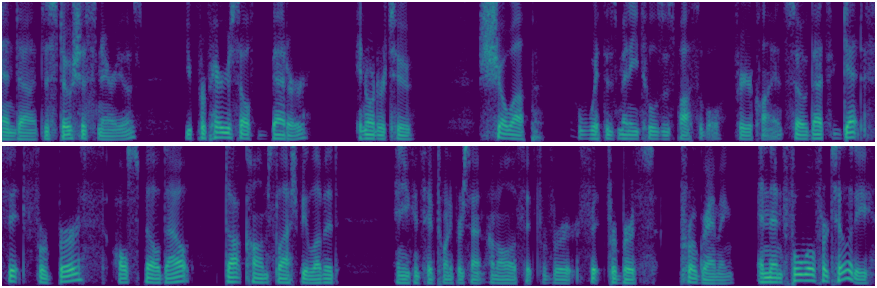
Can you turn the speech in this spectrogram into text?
and uh, dystocia scenarios. You prepare yourself better in order to show up with as many tools as possible for your clients. So that's getfitforbirth, all spelled out, dot com slash beloved, and you can save 20% on all of Fit for, Fit for Birth's programming. And then FullWell Fertility,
